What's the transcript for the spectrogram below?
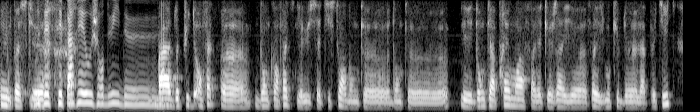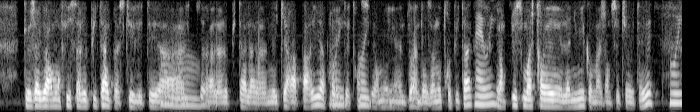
Oui, parce que vous êtes séparés aujourd'hui de... bah, depuis, en fait, euh, donc en fait, il y a eu cette histoire, donc, euh, donc, euh, et donc après, moi, fallait que j'aille, euh, fallait que je m'occupe de la petite, que j'aille voir mon fils à l'hôpital parce qu'il était à, Oh. à l'hôpital à Necker à Paris. Après, Oui, il était transféré dans, dans un autre hôpital. Oui, Et en plus, moi, je travaillais la nuit comme agent de sécurité, oui,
